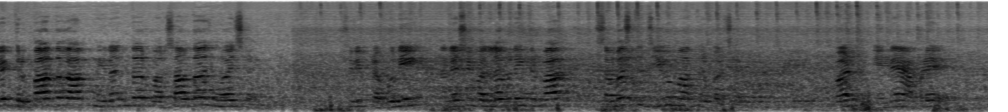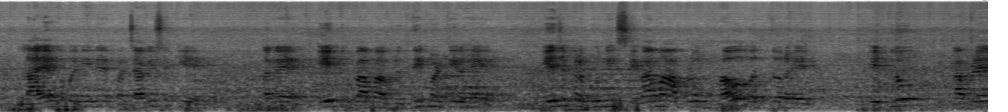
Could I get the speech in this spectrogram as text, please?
કે કૃપા તો આપ નિરંતર વરસાવતા જ હોય છે. શ્રી પ્રભુની અને શ્રી વલ્લભની કૃપા સમસ્ત જીવ માત્ર પર છે. પણ એને આપણે લાયક બનીને બચાવી શકીએ અને એ કૃપામાં વૃદ્ધિ મળતી રહે, એ જ પ્રભુની સેવામાં આપણો ભાવ વધતો રહે, એટલું આપણે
